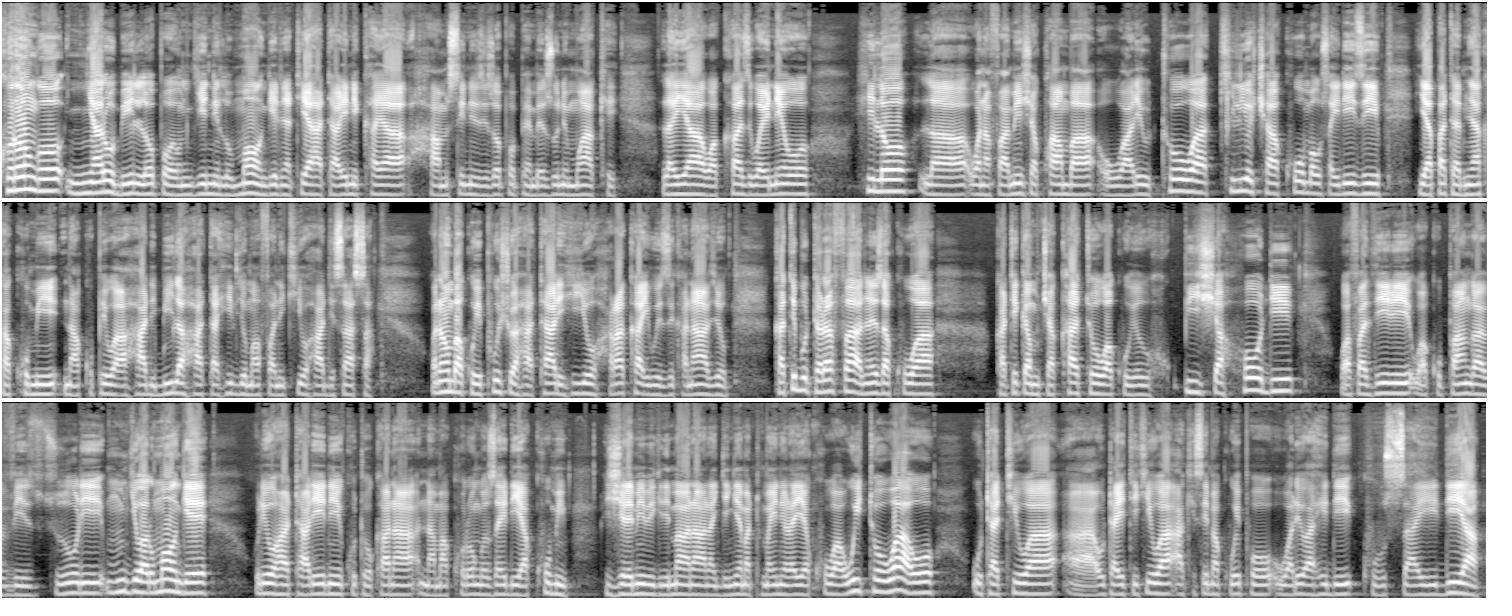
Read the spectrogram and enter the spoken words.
Korongo Nyarubi lopo mjini Lumongi linatia hatarini kaya hamsini zilizopo pembezuni mwake. Raia wakazi wa eneo hilo la wanafahamisha kwamba waliutoa kilio cha kuomba usaidizi yapata miaka kumi na kupewa ahadi bila hata hivyo mafanikio hadi sasa. Wanaomba kuipushwa hatari hiyo haraka iwezekanavyo. Katibu tarafa anaweza kuwa katika mchakato wa kupisha hodi wafadhili wa kupanga vizuri mji wa Rumonge ulio hatarini kutokana na makorongo zaidi ya kumi. Jeremy Bigirimana anajengea matumaini raia kuwa wito wao utatiwa uh, utaitikiwa akisema kuwepo walioahidi kusaidia.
